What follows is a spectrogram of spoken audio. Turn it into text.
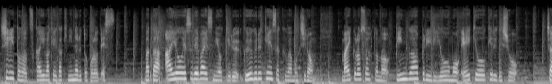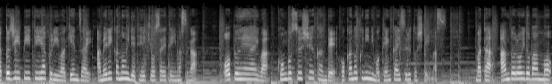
Siri との使い分けが気になるところです。また iOS デバイスにおける Google 検索はもちろん、マイクロソフトの Bing アプリ利用も影響を受けるでしょう。チャット GPT アプリは現在アメリカのみで提供されていますが、オープン AI は今後数週間で他の国にも展開するとしています。また Android 版も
